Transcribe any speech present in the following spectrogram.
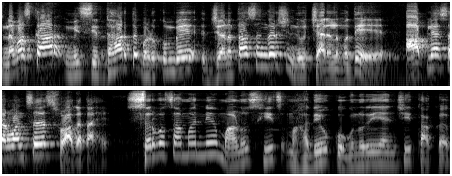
नमस्कार मी सिद्धार्थ भडकुंबे जनता संघर्ष न्यूज चॅनलमध्ये आपल्या सर्वांचं स्वागत आहे. सर्वसामान्य माणूस हीच महादेव कोगनुरे यांची ताकद.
